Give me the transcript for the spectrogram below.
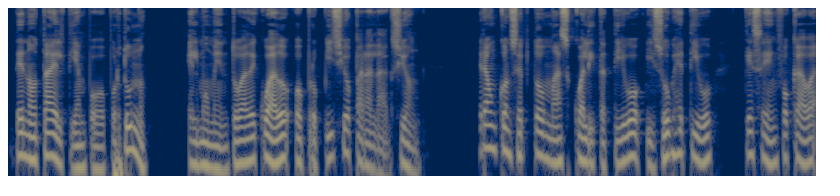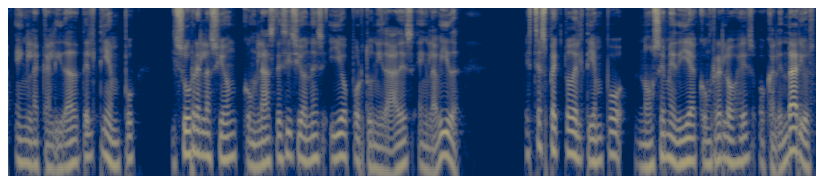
denota el tiempo oportuno, el momento adecuado o propicio para la acción. Era un concepto más cualitativo y subjetivo que se enfocaba en la calidad del tiempo y su relación con las decisiones y oportunidades en la vida. Este aspecto del tiempo no se medía con relojes o calendarios,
